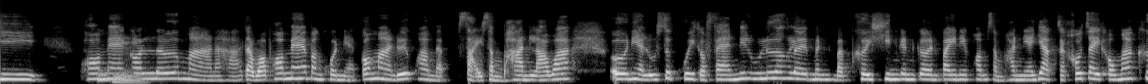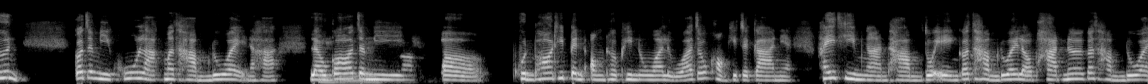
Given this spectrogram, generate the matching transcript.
ที พ่อแม่ก็เริ่มมานะคะ แต่ว่าพ่อแม่บางคนเนี่ยก็มาด้วยความแบบสายสัมพันธ์แล้วว่า เออเนี่ยรู้สึกคุยกับแฟนไม่รู้เรื่องเลย มันแบบเคยชินกันเกินไปในความสัมพันธ์เนี้ยอยากจะเข้าใจเขามากขึ้น ก็จะมีคู่รักมาทำด้วยนะคะ แล้วก็จะมีเอ่อคุณพ่อที่เป็น entrepreneur หรือว่าเจ้าของกิจการเนี่ยให้ทีมงานทำตัวเองก็ทำด้วยแล้ว partner ก็ทำด้วย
